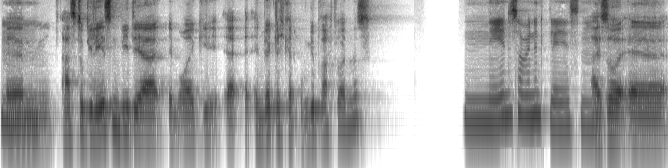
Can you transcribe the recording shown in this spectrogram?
Mhm. Ähm, hast du gelesen, wie der im ORG, äh, in Wirklichkeit umgebracht worden ist? nee, das habe ich nicht gelesen. Also, äh,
